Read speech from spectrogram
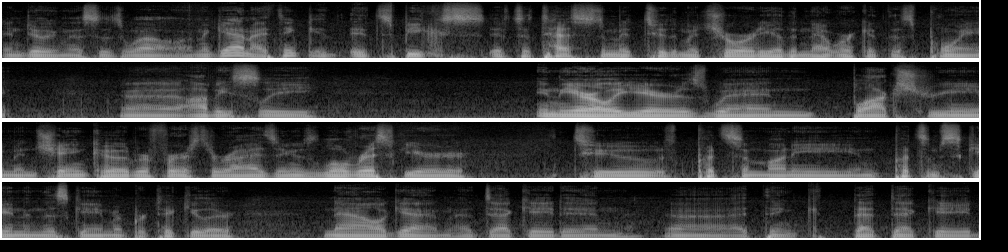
and doing this as well. And again, I think it, it speaks, it's a testament to the maturity of the network at this point. Uh, obviously, in the early years when Blockstream and Chaincode were first arising, it was a little riskier to put some money and put some skin in this game in particular. Now, again, a decade in, uh, I think that decade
